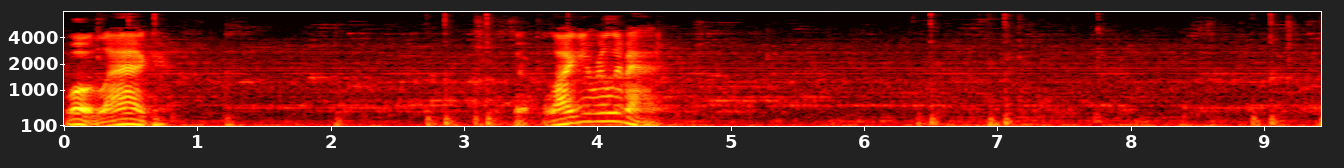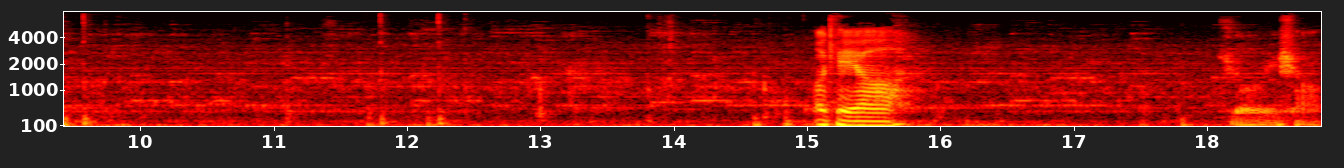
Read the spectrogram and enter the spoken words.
Whoa, lag. Yep, lagging really bad. Okay, uh, jewelry shop.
